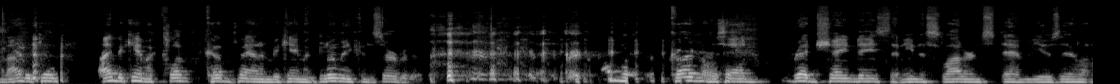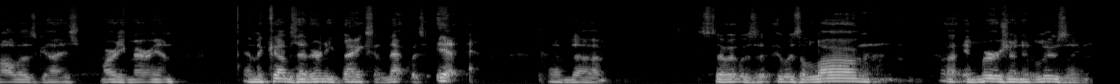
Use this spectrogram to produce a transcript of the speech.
And I became I became a club Cub fan and became a gloomy conservative. Cardinals had Red Schoendienst and Enos Slaughter and Stan Musial and all those guys, Marty Marion, and the Cubs had Ernie Banks, and that was it. And uh, so it was it was a long uh, immersion in losing.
